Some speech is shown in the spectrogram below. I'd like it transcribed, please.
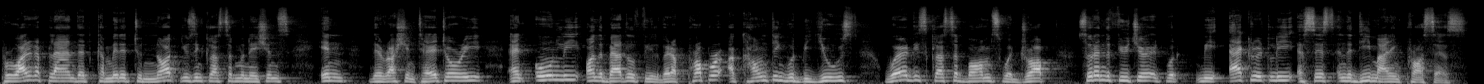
provided a plan that committed to not using cluster munitions in the Russian territory and only on the battlefield where a proper accounting would be used where these cluster bombs were dropped so that in the future it would be accurately assist in the demining process.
